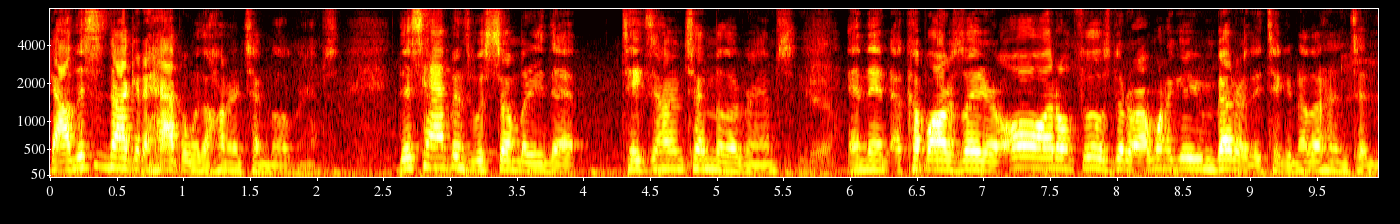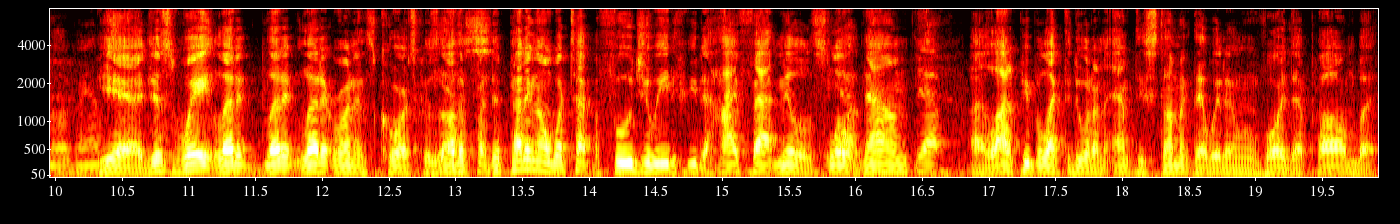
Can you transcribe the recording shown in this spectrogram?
Now, this is not going to happen with 110 milligrams. This happens with somebody that takes 110 milligrams, Yeah. and then a couple hours later, oh, I don't feel as good, or I want to get even better. They take another 110 milligrams. Yeah, just wait. Let it let it let it run its course because Yes. other depending on what type of food you eat, if you eat a high fat meal, it'll slow Yep. it down. Yep. A lot of people like to do it on an empty stomach. That way, they don't avoid that problem. But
